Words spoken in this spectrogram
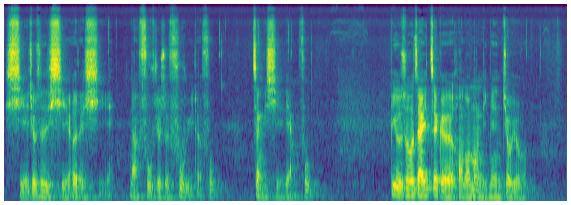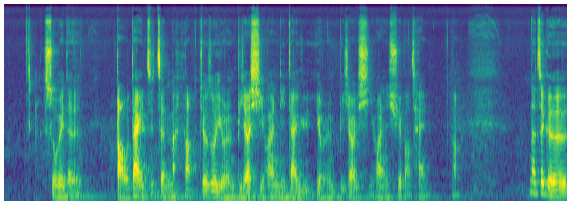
邪就是邪恶的邪，那富就是富裕的富，正邪两副。比如说，在这个《红楼梦》里面就有所谓的。宝黛之争嘛，啊，就是说有人比较喜欢林黛玉，有人比较喜欢薛宝钗，啊，那这个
